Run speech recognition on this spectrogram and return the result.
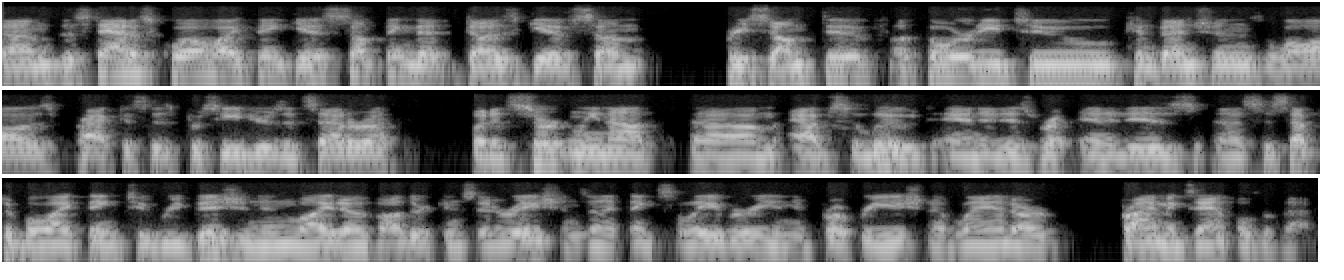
um, the status quo i think is something that does give some presumptive authority to conventions laws practices procedures etc but it's certainly not um, absolute, and it is re- and it is uh, susceptible, I think, to revision in light of other considerations. And I think slavery and appropriation of land are prime examples of that.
